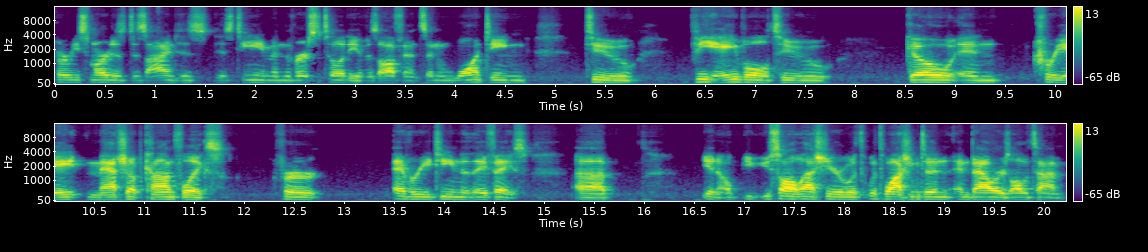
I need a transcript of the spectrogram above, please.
Kirby Smart has designed his his team and the versatility of his offense and wanting to be able to go and create matchup conflicts for every team that they face. Uh, you know, you, you saw it last year with with Washington and Bowers all the time.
